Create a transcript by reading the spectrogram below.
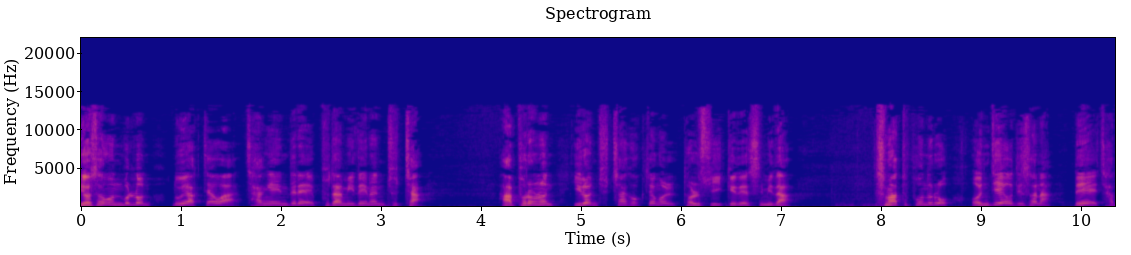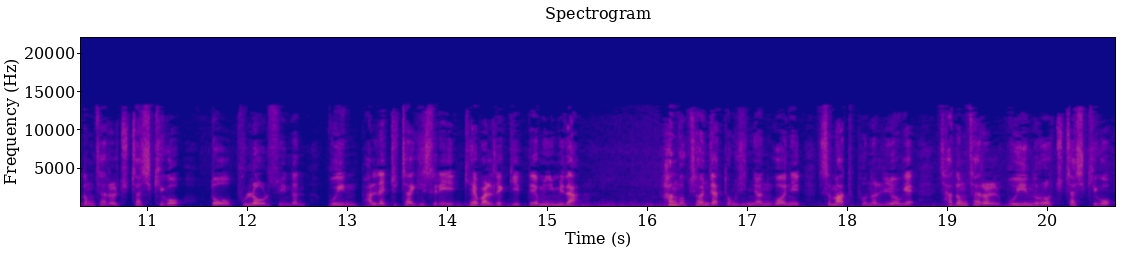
여성은 물론 노약자와 장애인들의 부담이 되는 주차. 앞으로는 이런 주차 걱정을 덜 수 있게 됐습니다. 스마트폰으로 언제 어디서나 내 자동차를 주차시키고 또 불러올 수 있는 무인 발렛 주차 기술이 개발됐기 때문입니다. 한국전자통신연구원이 스마트폰을 이용해 자동차를 무인으로 주차시키고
